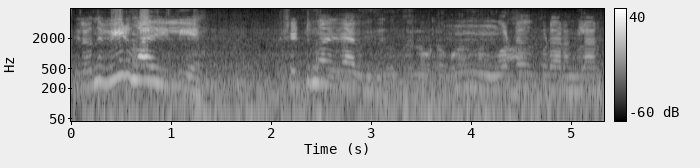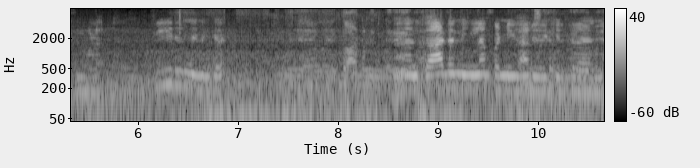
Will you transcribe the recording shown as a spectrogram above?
இதில் வந்து வீடு மாதிரி இல்லையே. ஷெட்டு மாதிரி தான் இருக்குது. இது வந்து என்ன ஓட்ட ம் ஒட்டக கூடாரங்களா இருக்கும் போல. வீடுன்னு நினைக்கிறேன். கார்டனிங்லாம் பண்ணி வீடு வச்சிருக்கிறாங்க.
